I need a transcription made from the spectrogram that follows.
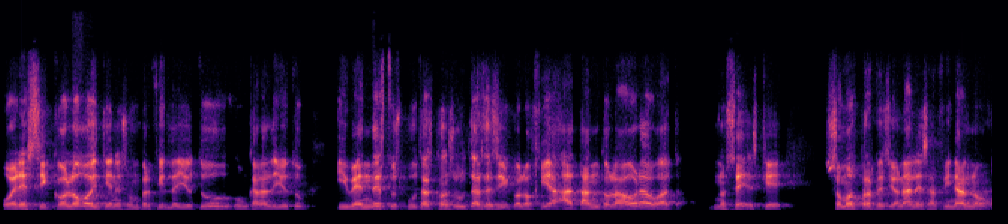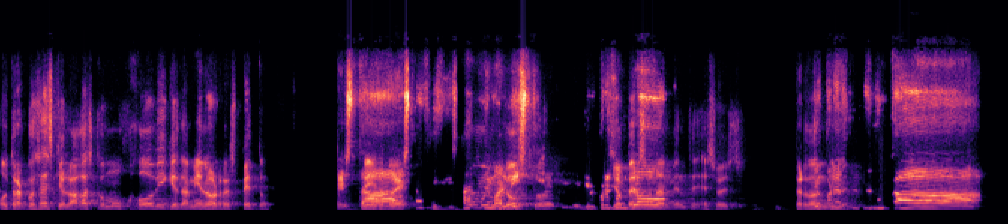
o eres psicólogo y tienes un perfil de YouTube, un canal de YouTube y vendes tus putas consultas de psicología a tanto la hora o a no sé, es que somos profesionales al final, ¿no? Otra cosa es que lo hagas como un hobby que también lo respeto. Está, está, muy mal visto. Eh. Yo, personalmente, eso es. Perdón. Yo, por ejemplo, nunca,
